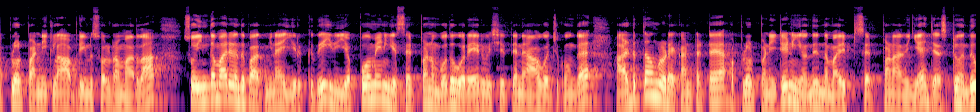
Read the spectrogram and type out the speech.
அப்லோட் பண்ணிக்கலாம் அப்படின்னு சொல்கிற மாதிரி தான் ஸோ இந்த மாதிரி வந்து பார்த்தீங்கன்னா இருக்குது. இது எப்போவுமே நீங்கள் செட் பண்ணும்போது ஒரே ஒரு விஷயத்தை ஞாபகம் வச்சுக்கோங்க. அடுத்தவங்களுடைய கண்டென்ட்டை அப்லோட் பண்ணிவிட்டு நீங்கள் வந்து இந்த மாதிரி செட் பண்ணாதீங்க. ஜஸ்ட் வந்து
